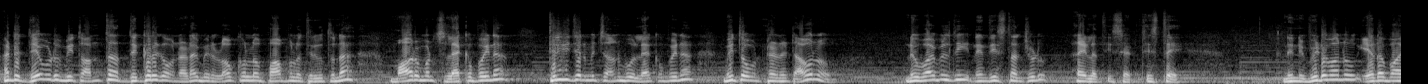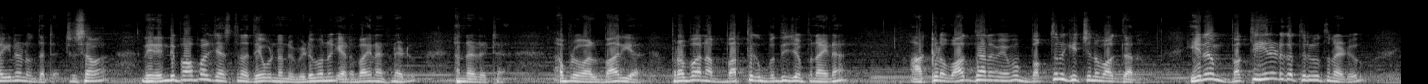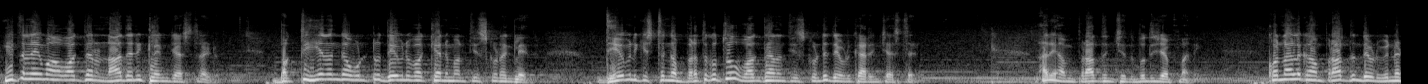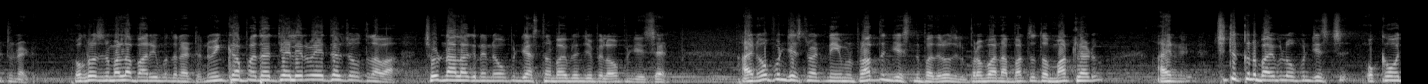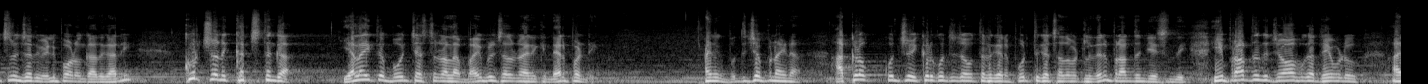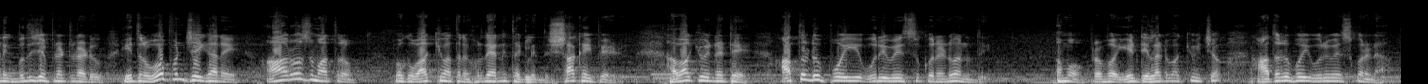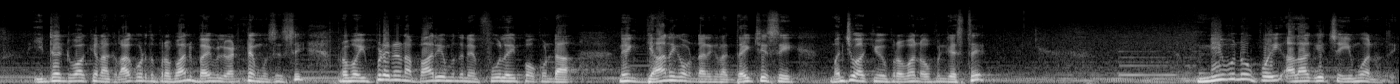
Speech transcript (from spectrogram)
అంటే దేవుడు మీతో అంత దగ్గరగా ఉన్నాడా? మీరు లోకంలో పాపంలో తిరుగుతున్నా మారు మనసు లేకపోయినా తిరిగి జన్మించిన అనుభవం లేకపోయినా మీతో ఉంటున్నాడంటే అవును నువ్వు బైబిల్ తీ నేను తీస్తాను చూడు. అని ఇలా తీశాడు. తీస్తే నిన్ను విడవను ఎడబాయినను ఉందట. చూసావా? నేను ఎన్ని పాపాలు చేస్తున్నా దేవుడు నన్ను విడవను ఎడబాయిన అంటున్నాడు. అన్నాడట. అప్పుడు వాళ్ళ భార్య ప్రభా నా భర్తకు బుద్ధి చెప్పు నాయన. అక్కడ వాగ్దానం ఏమో భక్తునికి ఇచ్చిన వాగ్దానం. ఈయన భక్తిహీనుడిగా తిరుగుతున్నాడు. ఇతనేమో ఆ వాగ్దానం నాదని క్లెయిమ్ చేస్తున్నాడు. భక్తిహీనంగా ఉంటూ దేవుని వాక్యాన్ని మనం తీసుకోవడం లేదు. దేవునికి ఇష్టంగా బ్రతుకుతూ వాగ్దానం తీసుకుంటే దేవుడు కార్యం చేస్తాడు. అని ఆమె ప్రార్థించింది బుద్ధి చెప్పమని. కొన్నాళ్ళకి ఆమె ప్రార్థన దేవుడు విన్నట్టున్నాడు. ఒక రోజున మళ్ళీ భార్య ముందునట్టు నువ్వు ఇంకా పది అధ్యాయులు ఇరవై అధ్యాయులు చదువుతున్నావా? చూడు నాలాగా నేను ఓపెన్ చేస్తాను బైబిల్ అని చెప్పి ఇలా ఓపెన్ చేశాడు. ఆయన ఓపెన్ చేసిన వెంటనే ఈమె ప్రార్థన చేసింది పది రోజులు. ప్రభా నా భర్తతో మాట్లాడు. ఆయన చిటుక్కున బైబిల్ ఓపెన్ చేసి ఒక్క వచ్చిన చదివి వెళ్ళిపోవడం కాదు కానీ కూర్చొని ఖచ్చితంగా ఎలా అయితే భోజనం చేస్తాడో అలా బైబిల్ చదవడానికి నేర్పండి. ఆయనకు బుద్ధి చెప్పున ఆయన అక్కడ కొంచెం ఇక్కడ కొంచెం చదువుతాడు కానీ పూర్తిగా చదవట్లేదని ప్రార్థన చేసింది. ఈ ప్రార్థనకు జవాబుగా దేవుడు ఆయనకు బుద్ధి చెప్పినట్టున్నాడు. ఇతను ఓపెన్ చేయగానే ఆ రోజు మాత్రం ఒక వాక్యం అతని హృదయాన్ని తగిలింది. షాక్ అయిపోయాడు. ఆ వాక్యం ఏంటంటే అతడు పోయి ఉరి వేసుకొనడు అన్నది అమ్మో ప్రభా ఏంటి ఇలాంటి వాక్యం ఇచ్చావు? అతడు పోయి ఉరి వేసుకొనినా? ఇట్లాంటి వాక్యం నాకు రాకూడదు ప్రభా అని బైబిల్ వెంటనే మూసేసి ప్రభా ఇప్పుడైనా నా భార్య ముందు నేను ఫూల్ అయిపోకుండా నేను జ్ఞానిగా ఉండడానికి నాకు దయచేసి మంచి వాక్యం ఇవ్వు ఓపెన్ చేస్తే నీవు నువ్వు పోయి అలాగే చేయము అన్నది.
